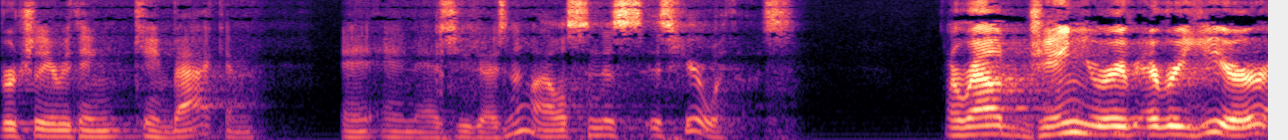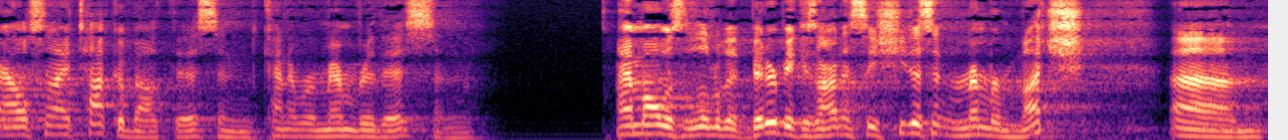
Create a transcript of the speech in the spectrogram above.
virtually everything came back. And, and, and, as you guys know, Allison is, is here with us. Around January of every year, Allison and I talk about this and kind of remember this. And I'm always a little bit bitter because honestly, she doesn't remember much. Um,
